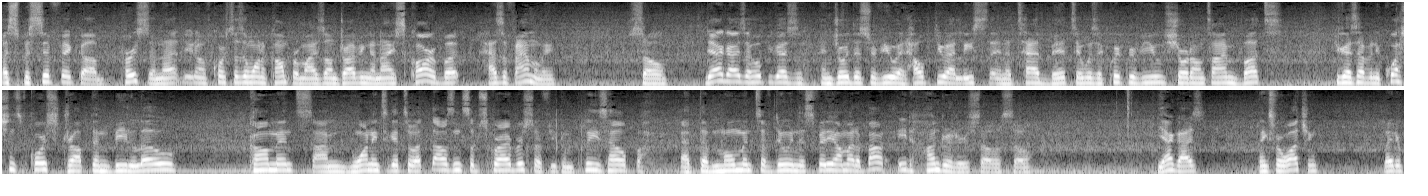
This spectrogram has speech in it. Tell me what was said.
a specific um, person that you know of course doesn't want to compromise on driving a nice car but has a family. So yeah guys i hope you guys enjoyed this review. It helped you at least in a tad bit. It was a quick review short on time but if you guys have any questions of course drop them below. Comments i'm wanting to get to a thousand subscribers so if you can please help at the moment of doing this video i'm at about 800 or so so yeah guys thanks for watching. Later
